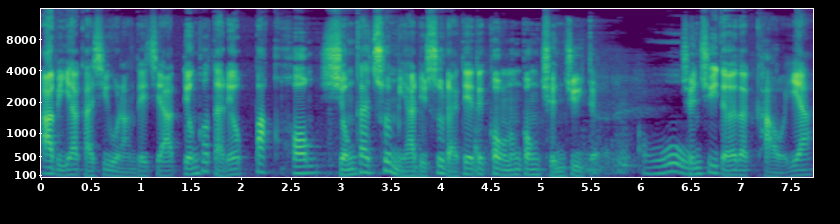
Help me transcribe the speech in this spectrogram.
阿比亚开始有人伫食，中国大陆北方上界出名的历史内底咧讲，拢讲全聚德。哦，全聚德的烤鸭，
